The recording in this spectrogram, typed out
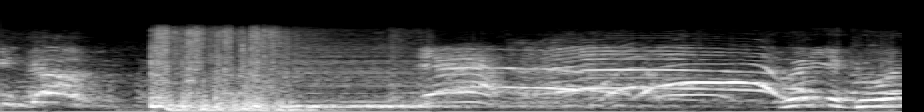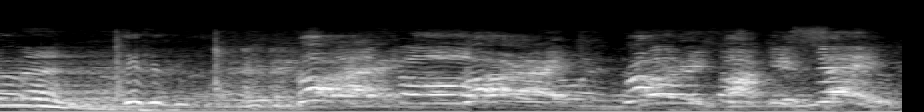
fucking go! Yeah! Where are you going, man? Rory! Rory! Rory fucking sing!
